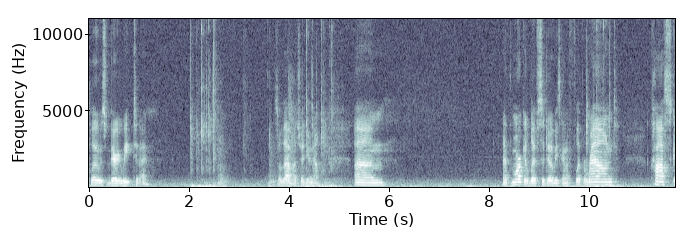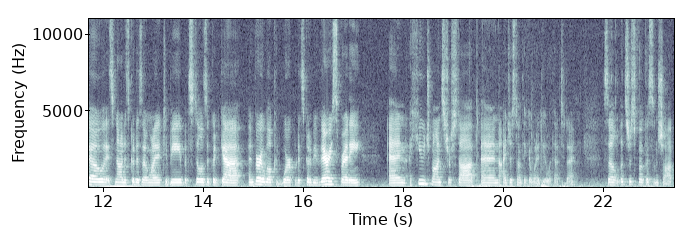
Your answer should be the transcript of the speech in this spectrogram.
close very weak today. So that much I do know. Um, and if the market lifts, Adobe's going to flip around. Costco, it's not as good as I wanted it to be, but still is a good gap and very well could work, but it's going to be very spready and a huge monster stop, and I just don't think I want to deal with that today. So let's just focus on shop.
